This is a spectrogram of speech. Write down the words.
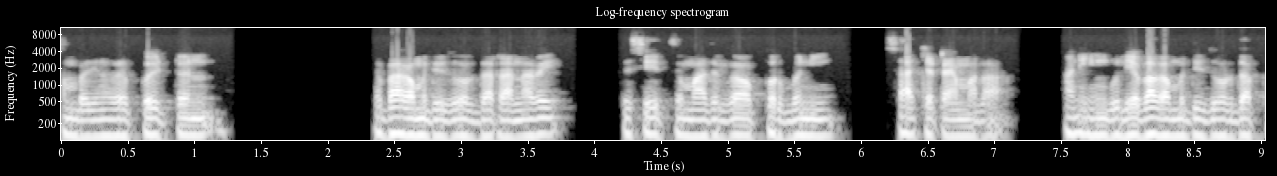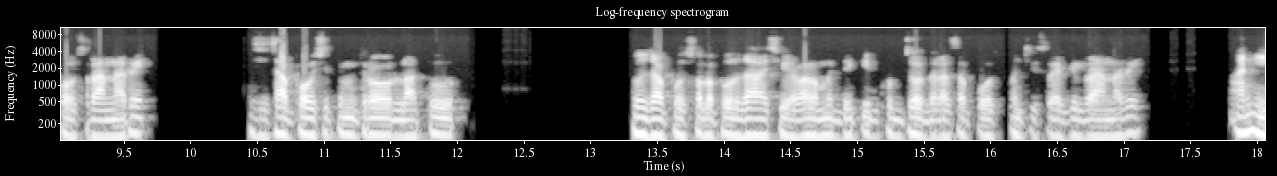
संभाजीनगर पैठण या भागामध्ये जोरदार राहणार आहे. तसेच माजलगाव परभणी सहाच्या टायमाला. आणि हिंगोली या भागामध्ये जोरदार पाऊस राहणार आहे. तसेच हा पाऊस येतो मित्र लातूर तुळजापूर सोलापूर धाराशिव या भागामध्ये देखील खूप जोरदार असा पाऊस पंचवीस तारखेला राहणार आहे. आणि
